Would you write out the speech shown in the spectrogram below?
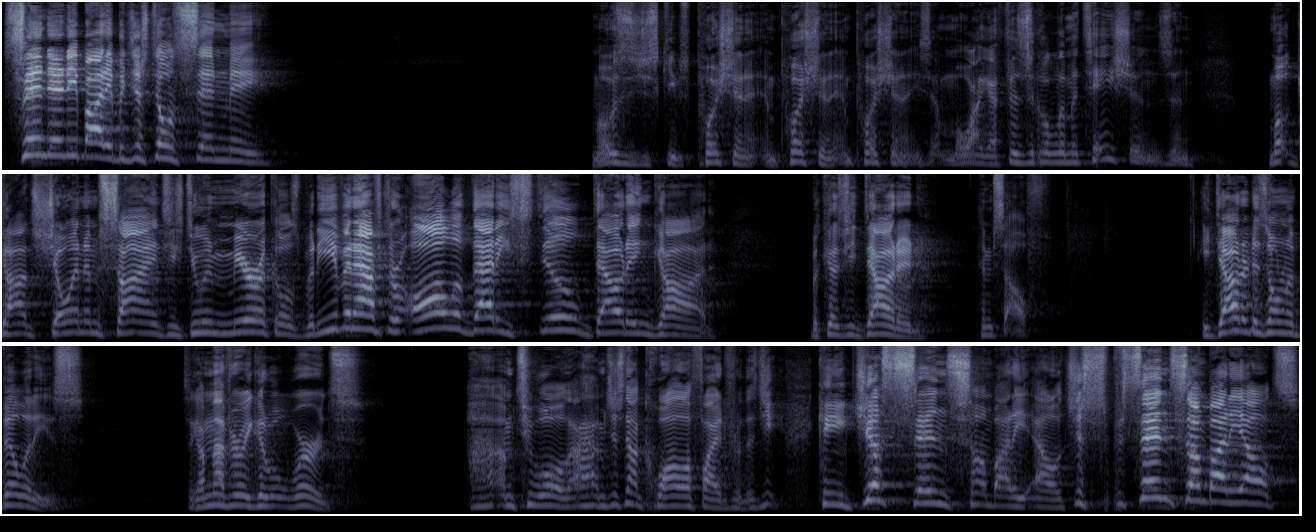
Send anybody, but just don't send me. Moses just keeps pushing it and pushing it and pushing it. He said, Well, I got physical limitations. And God's showing him signs, he's doing miracles. But even after all of that, he's still doubting God because he doubted himself. He doubted his own abilities. It's like, I'm not very good with words. I'm too old. I'm just not qualified for this. Can you just send somebody else? Just send somebody else.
